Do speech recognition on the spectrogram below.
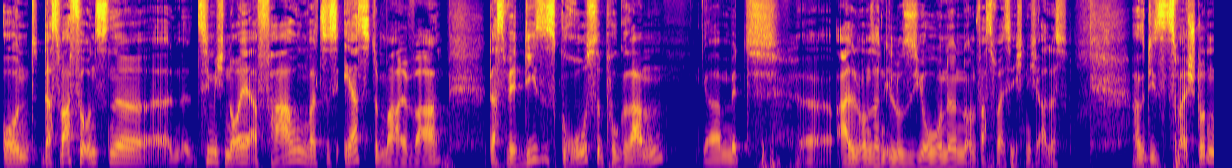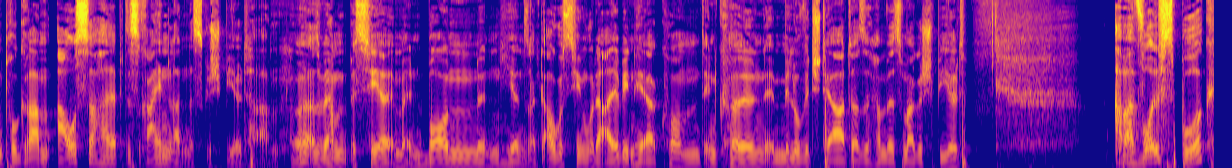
Und das war für uns eine, eine ziemlich neue Erfahrung, weil es das erste Mal war, dass wir dieses große Programm ja, mit äh, all unseren Illusionen und was weiß ich nicht alles. Also dieses Zwei-Stunden-Programm außerhalb des Rheinlandes gespielt haben. Also wir haben bisher immer in Bonn, in, hier in St. Augustin, wo der Albin herkommt, in Köln, im Milovic-Theater haben wir es mal gespielt. Aber Wolfsburg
